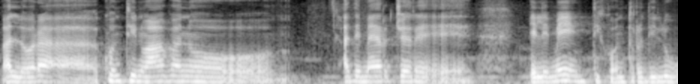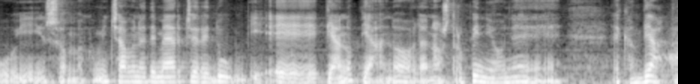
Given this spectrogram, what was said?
allora continuavano ad emergere elementi contro di lui, insomma, cominciavano ad emergere dubbi e piano piano la nostra opinione è cambiata.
